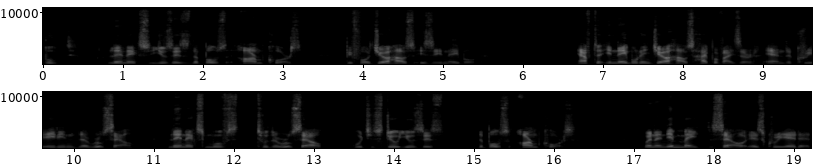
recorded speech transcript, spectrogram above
boot, Linux uses the both ARM cores before Jailhouse is enabled. After enabling Jailhouse hypervisor and creating the root cell, Linux moves to the root cell which still uses the both ARM cores. When an inmate cell is created,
